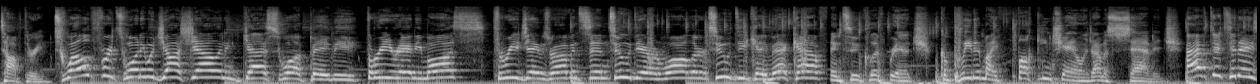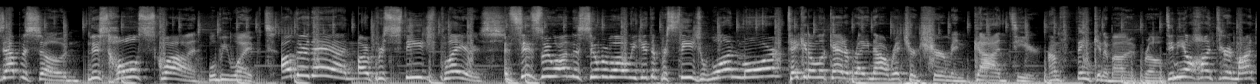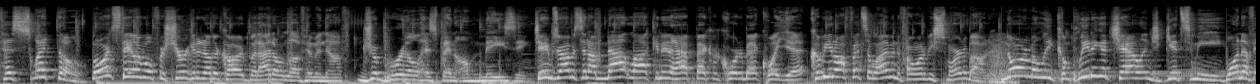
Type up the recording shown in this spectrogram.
Top three. 12 for 20 with Josh Allen, and guess what, baby? Three Randy Moss, three James Robinson, two Darren Waller, two DK Metcalf, and two Cliff Branch. Completed my fucking challenge. I'm a savage. After today's episode, this whole squad will be wiped, other than our prestige players. And since we won the Super Bowl, we get to prestige one more. Taking a look at it right now, Richard Sherman, God tier. I'm thinking about it, bro. Danielle Hunter and Montez Sweat, though. Lawrence Taylor will for sure get another card, but I don't love him enough. Jabril has been amazing amazing. James Robinson, I'm not locking in a halfback or quarterback quite yet. Could be an offensive lineman if I want to be smart about it. Normally, completing a challenge gets me one of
